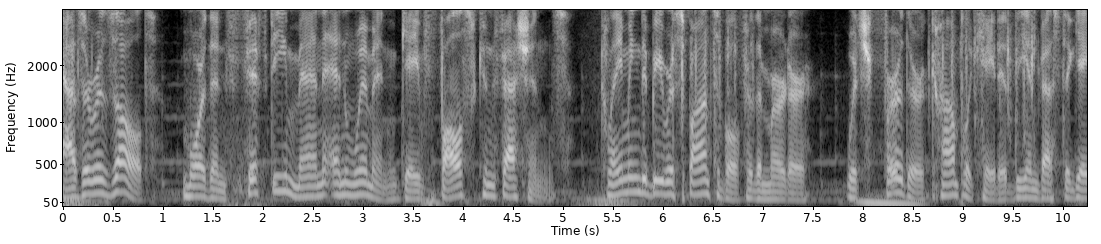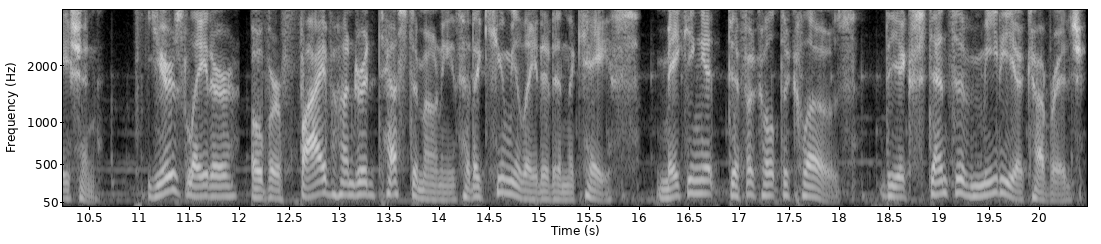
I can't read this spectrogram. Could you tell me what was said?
As a result, more than 50 men and women gave false confessions, claiming to be responsible for the murder, which further complicated the investigation. Years later, over 500 testimonies had accumulated in the case, making it difficult to close. The extensive media coverage,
